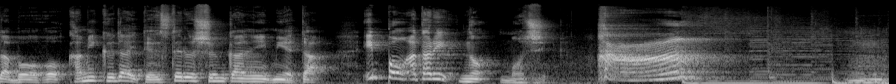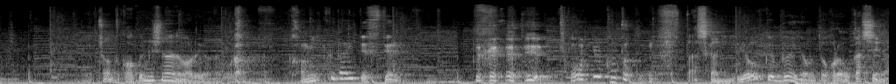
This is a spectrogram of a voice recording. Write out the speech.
た棒を噛み砕いて捨てる瞬間に見えた一本当たりの文字。はあ？うん。ちゃんと確認しないの悪いよねこれ。噛み砕いて捨てんの？どういうこと？確かによく文読むとこれおかしいな。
